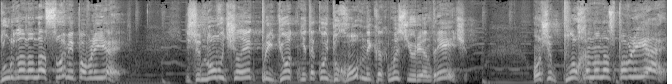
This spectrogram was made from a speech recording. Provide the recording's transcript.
дурно на нас с вами повлияет. Если новый человек придет не такой духовный, как мы с Юрием Андреевичем, он же плохо на нас повлияет.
